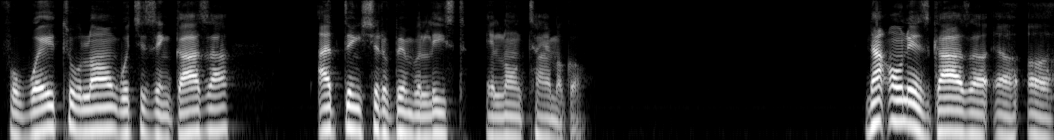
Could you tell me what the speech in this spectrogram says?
for way too long, which is in Gaza, I think should have been released a long time ago. Not only is Gaza a, a,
